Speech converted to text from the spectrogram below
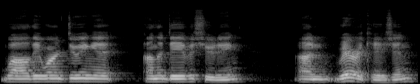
while they weren't doing it on the day of a shooting, on rare occasion,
